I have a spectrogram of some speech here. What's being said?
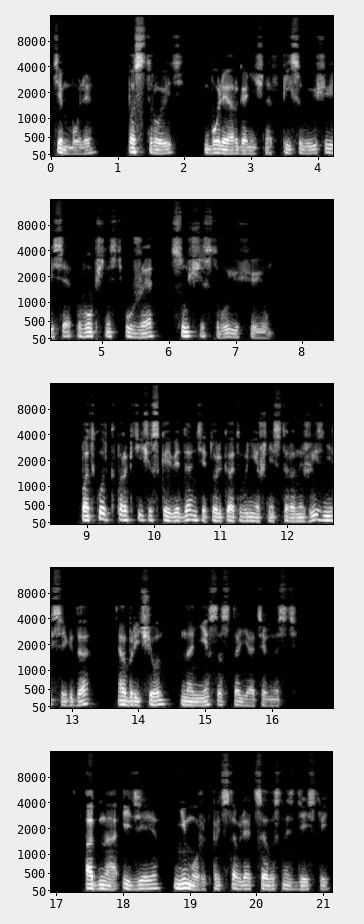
тем более построить более органично вписывающуюся в общность уже существующую. Подход к практической веданте только от внешней стороны жизни всегда обречен на несостоятельность. Одна идея не может представлять целостность действий,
